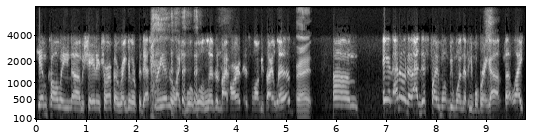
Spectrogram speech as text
him calling um, Shannon Sharpe a regular pedestrian, like, will, will live in my heart as long as I live. Right. Um, and I don't know. I- This probably won't be one that people bring up, but like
